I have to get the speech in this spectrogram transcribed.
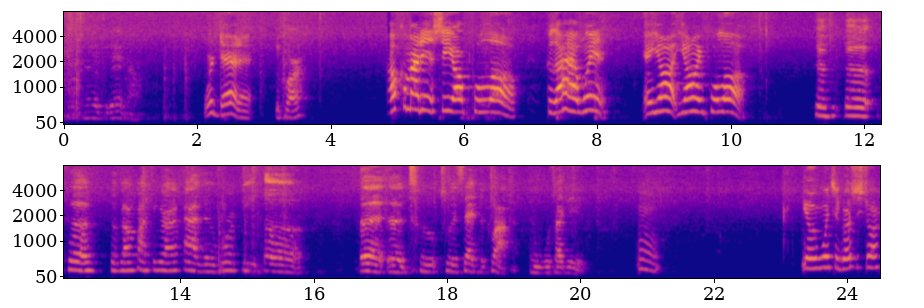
I go that now. Where dad at? The car? How come I didn't see y'all pull off? Cause I had went and y'all y'all ain't pull off. Cause, uh, cause, cause I'm trying to figure out how to work the, uh, uh, uh, to, to set the clock, and which I did. Mm. Yo, went to the grocery store?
